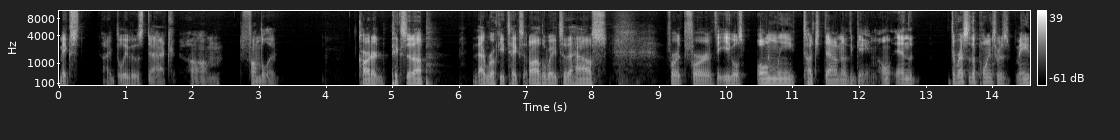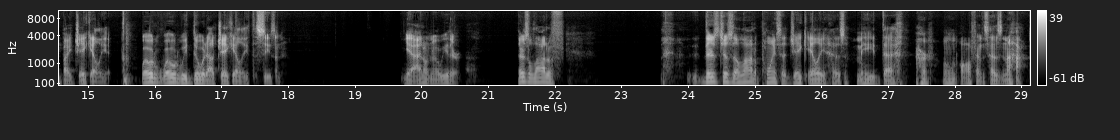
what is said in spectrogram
makes I believe it was Dak um fumble it. Carter picks it up. That rookie takes it all the way to the house for for the Eagles' only touchdown of the game. And the rest of the points was made by Jake Elliott. What would, what would we do without Jake Elliott this season? Yeah, I don't know either. There's a lot of there's just a lot of points that Jake Elliott has made that our own offense has not.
